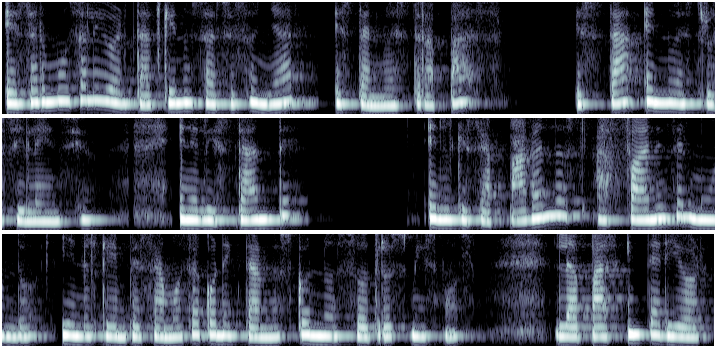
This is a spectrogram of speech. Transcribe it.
Esa hermosa libertad que nos hace soñar está en nuestra paz, está en nuestro silencio, en el instante en el que se apagan los afanes del mundo y en el que empezamos a conectarnos con nosotros mismos. La paz interior,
